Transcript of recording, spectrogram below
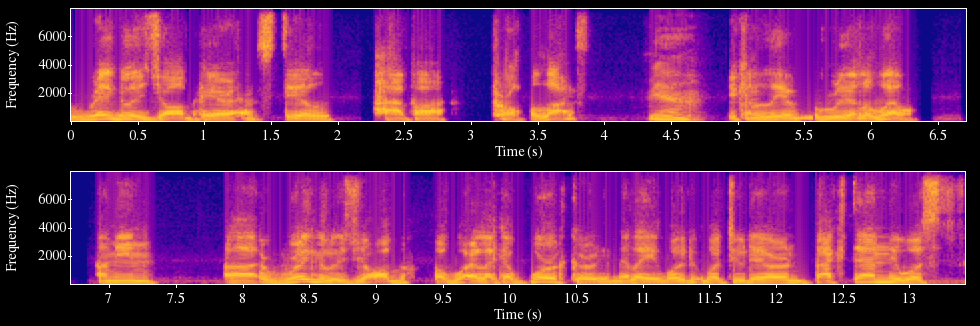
regular job here and still have a proper life Yeah. you can live really well. I mean, uh, a regular job, like a worker in LA, what, what do they earn? Back then, it was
